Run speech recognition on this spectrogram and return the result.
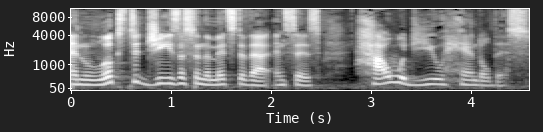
and looks to Jesus in the midst of that and says, How would you handle this?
